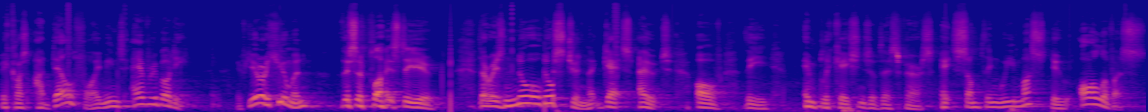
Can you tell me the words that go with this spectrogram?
because adelphoi means everybody. If you're a human, this applies to you. There is no question that gets out of the implications of this verse. It's something we must do, all of us.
